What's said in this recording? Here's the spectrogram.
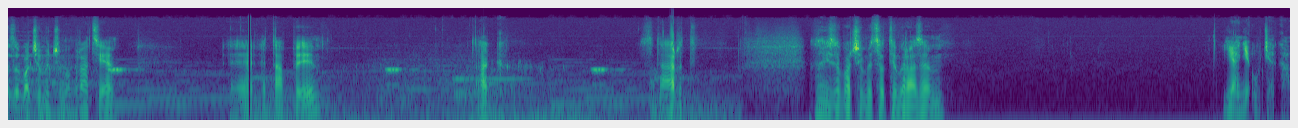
Zobaczymy, czy mam rację. E, etapy. Tak. Start. No i zobaczymy, co tym razem. Ja nie uciekam.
